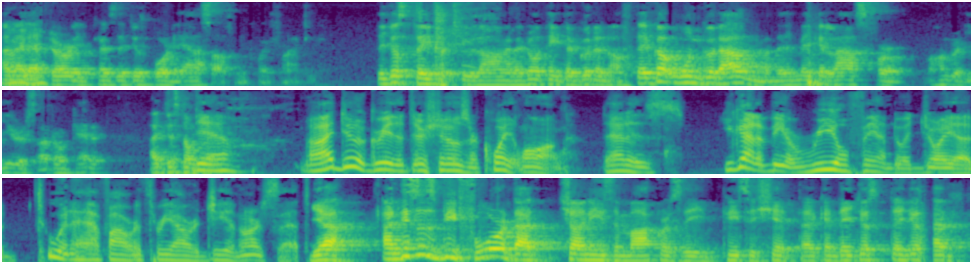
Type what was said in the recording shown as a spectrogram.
And I left early because they just bore the ass off me, quite frankly. They just play for too long, and I don't think they're good enough. They've got one good album, and they make it last for hundred years. I don't get it. I just don't. Yeah, I do agree that their shows are quite long. That is, you got to be a real fan to enjoy a two and a half hour, three hour GNR set. Yeah, and this is before that Chinese democracy piece of shit. Like, and they just they just had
